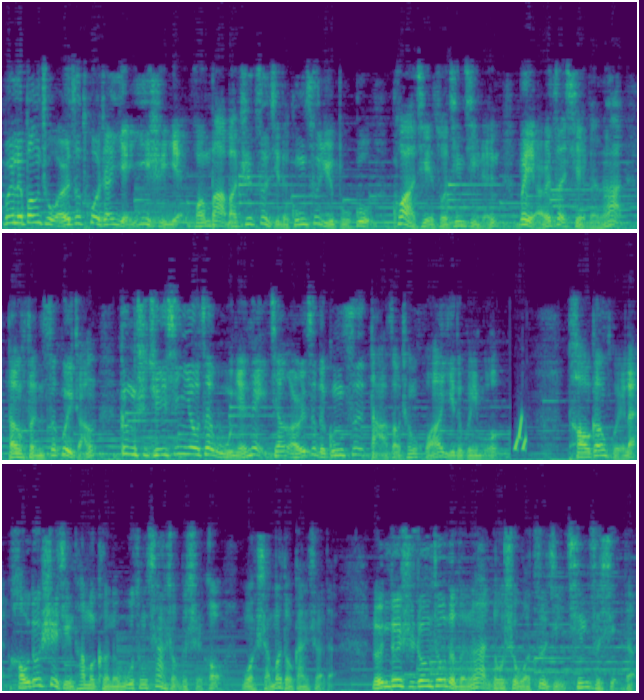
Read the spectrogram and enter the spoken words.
为了帮助儿子拓展演艺事业，黄爸爸置自己的公司于不顾，跨界做经纪人，为儿子写文案，当粉丝会长，更是决心要在五年内将儿子的公司打造成华谊的规模。涛刚回来，好多事情他们可能无从下手的时候，我什么都干涉的。伦敦时装周的文案都是我自己亲自写的。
